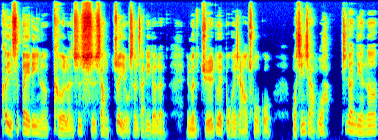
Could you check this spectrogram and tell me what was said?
克里斯贝利呢可能是史上最有生产力的人，你们绝对不会想要错过。我心想，哇，竟然连呢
